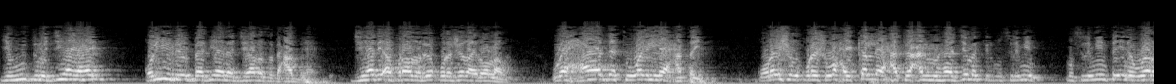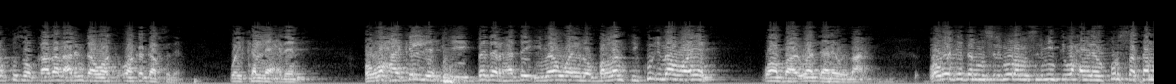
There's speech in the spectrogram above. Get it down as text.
yahuudduna jihay ahayd qolyihii reebaadiyahana jihada saddexaad bay ahayd jihadii afraadoo reer qurayshada inoo laaban waxaadat way leexatay qurayshun quraysh waxay ka leexatay can muhaajamati lmuslimiin muslimiinta inay weerar ku soo qaadaan arrintaa waa ka gaabsadeen. Way ka leexdeen. Oo waxaa ka leexiyey beder hadday imaan waayeen oo ballantii ku imaan waayeen waa daaneen wey maana wa wajada almuslimuuna muslimiintii waxay heleen fursatan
